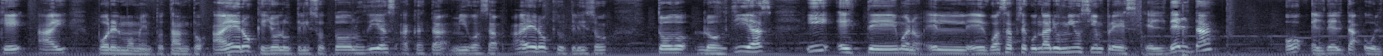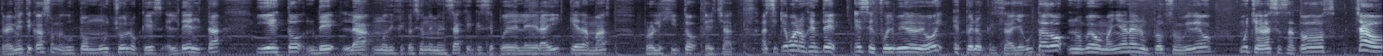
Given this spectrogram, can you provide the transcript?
que hay por el momento. Tanto Aero, que yo lo utilizo todos los días. Acá está mi WhatsApp Aero, que utilizo todos los días. Y este, bueno, el, WhatsApp secundario mío siempre es el Delta o el Delta Ultra. En este caso me gustó mucho lo que es el Delta y esto de la modificación de mensaje que se puede leer ahí, queda más prolijito el chat. Así que bueno gente, ese fue el video de hoy, espero que les haya gustado, nos vemos mañana en un próximo video, muchas gracias a todos, chao.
